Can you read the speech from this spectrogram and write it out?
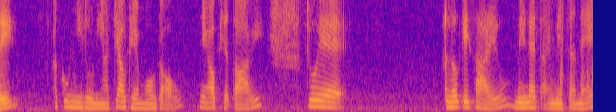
လေအခုညီလိုနေကတယောက်တည်းမဟုတ်တော့ဘူးနှစ်ယောက်ဖြစ်သွားပြီတို့ရဲ့အလုပ်ကိစ္စတွေကိုမင်းနဲ့တိုင်ပင်ချင်တယ်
